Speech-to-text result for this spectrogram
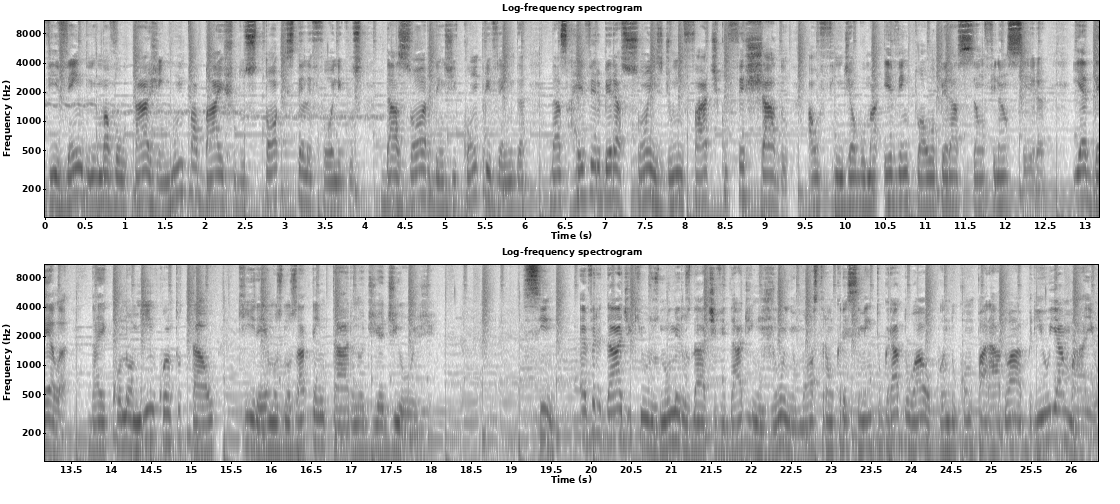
vivendo em uma voltagem muito abaixo dos toques telefônicos, das ordens de compra e venda, das reverberações de um enfático fechado ao fim de alguma eventual operação financeira. E é dela, da economia enquanto tal, que iremos nos atentar no dia de hoje. Sim, é verdade que os números da atividade em junho mostram um crescimento gradual quando comparado a abril e a maio.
